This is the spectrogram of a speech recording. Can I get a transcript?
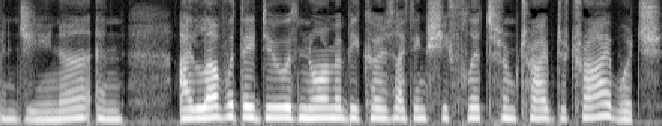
and Gina and I love what they do with Norma because I think she flits from tribe to tribe, which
